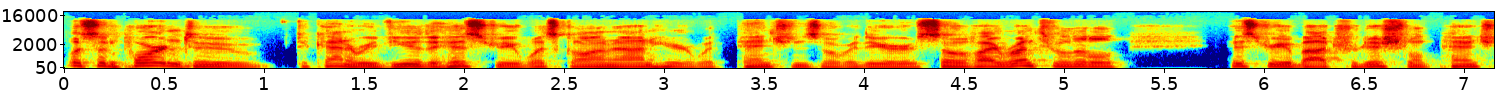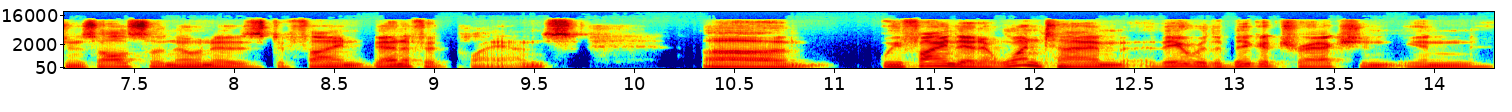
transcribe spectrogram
Well, it's important to to kind of review the history of what's gone on here with pensions over the years. So if I run through a little history about traditional pensions, also known as defined benefit plans, uh, we find that at one time they were the big attraction in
